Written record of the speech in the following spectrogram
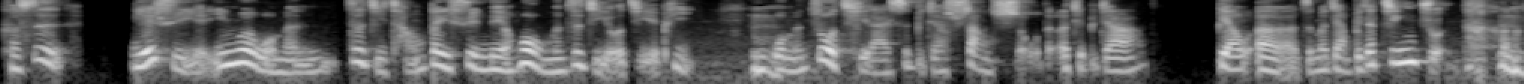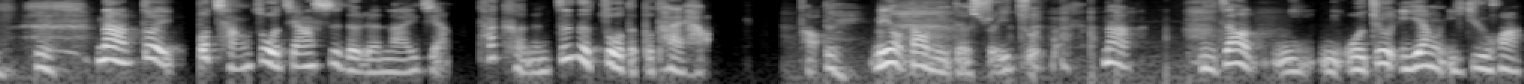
可是也许也因为我们自己常被训练，或我们自己有洁癖，嗯，我们做起来是比较上手的，而且比较。标呃怎么讲比较精准。嗯、对，那对不常做家事的人来讲，他可能真的做得不太好，好，对，没有到你的水准。那你知道你你我就一样一句话，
